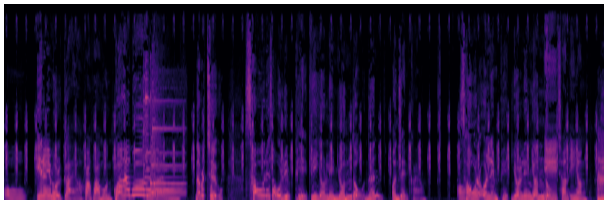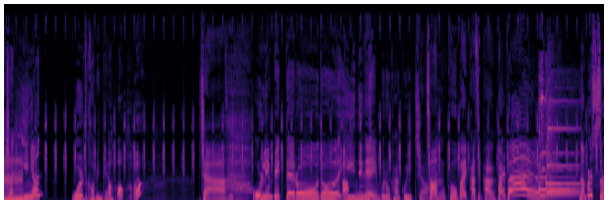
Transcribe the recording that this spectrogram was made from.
오. 이름이 뭘까요? 광화문. 광화문. Number two. 서울에서 올림픽이 열린 연도는 언제일까요? 어. 서울 올림픽 열린 연도 2002년. 2002년 월드컵인데요. 어? 어? 자, 올림픽대로도 아, 이 닉네임으로 갖고 있죠. 1988. 88! 넘버 3.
